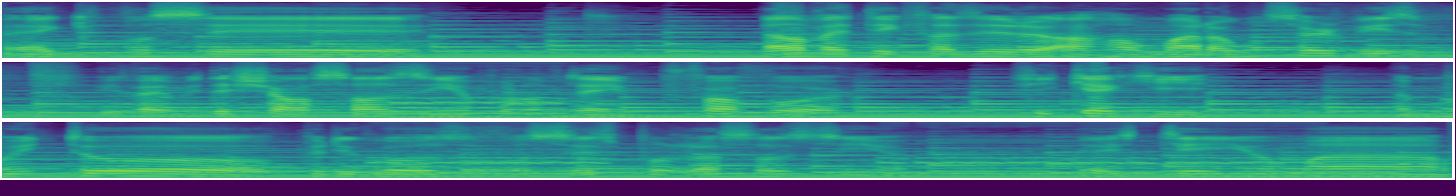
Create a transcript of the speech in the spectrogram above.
é que você... Ela vai ter que fazer arrumar algum serviço e vai me deixar sozinho por um tempo. Por favor, fique aqui. É muito perigoso você explorar sozinho. Eu tenho uma,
